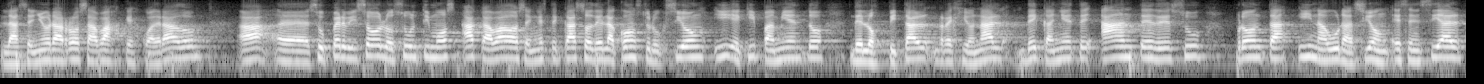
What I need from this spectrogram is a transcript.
la señora Rosa Vázquez Cuadrado, ha, eh, supervisó los últimos acabados, en este caso de la construcción y equipamiento del Hospital Regional de Cañete antes de su pronta inauguración. Esencial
